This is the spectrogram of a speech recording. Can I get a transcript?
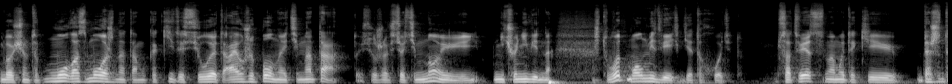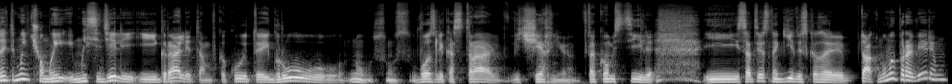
в общем-то, возможно, там какие-то силуэты, а уже полная темнота, то есть уже все темно и ничего не видно, что вот, мол, медведь где-то ходит. Соответственно, мы такие, даже да мы ничего, мы, мы сидели и играли там в какую-то игру, ну, возле костра вечернюю, в таком стиле. И, соответственно, гиды сказали, так, ну мы проверим,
